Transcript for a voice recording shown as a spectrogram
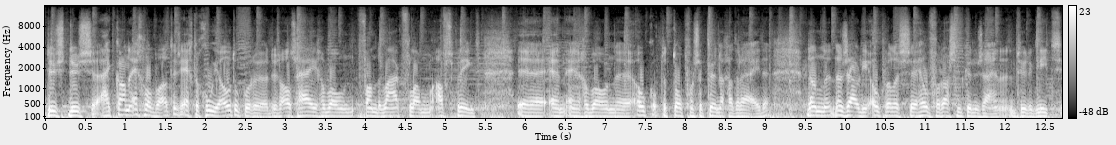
Dus, dus hij kan echt wel wat. Is echt een goede autocoureur. Dus als hij gewoon van de waakvlam afspringt en, en gewoon ook op de top van zijn kunnen gaat rijden, dan, dan zou hij ook wel eens heel verrassend kunnen zijn. Natuurlijk niet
